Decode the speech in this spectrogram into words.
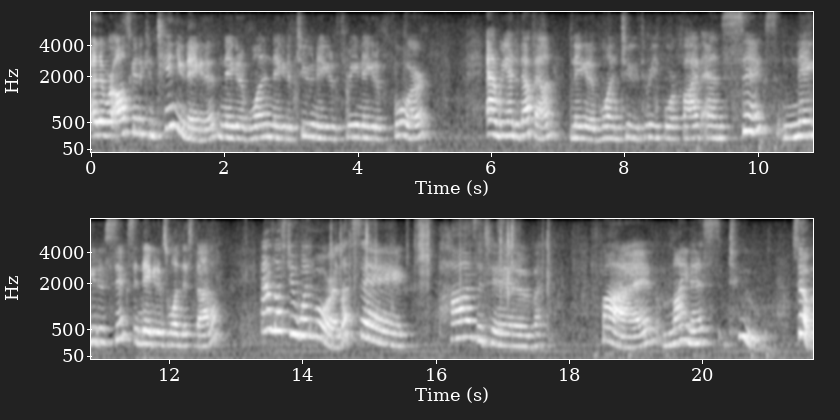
And then we're also going to continue negative. Negative 1, negative 2, negative 3, negative 4. And we ended up on negative 1, 2, 3, 4, 5, and 6. Negative 6. And negatives won this battle. And let's do one more. Let's say positive 5 minus 2. So,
